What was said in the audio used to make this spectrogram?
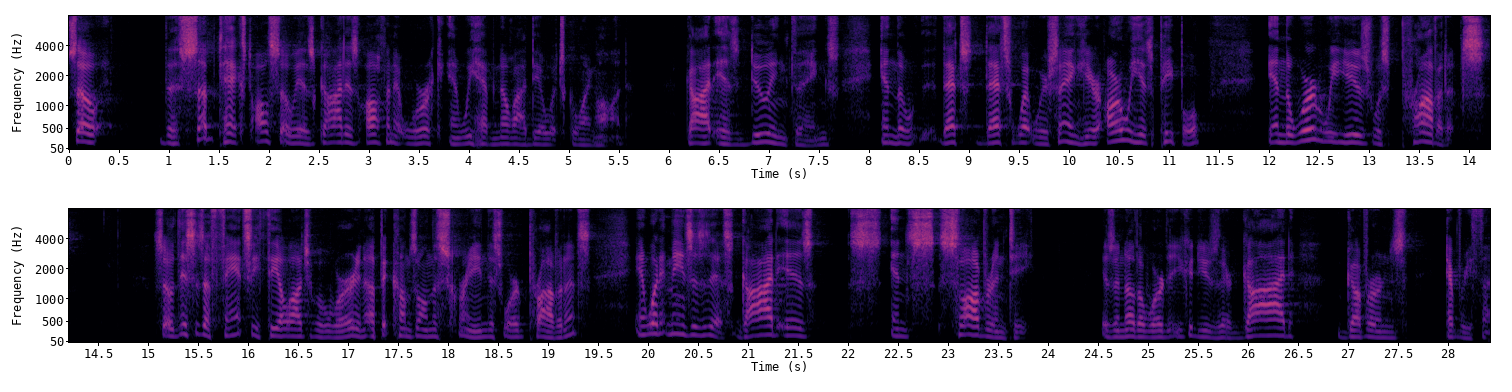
So, the subtext also is God is often at work and we have no idea what's going on. God is doing things. And the, that's, that's what we're saying here. Are we his people? And the word we used was providence. So this is a fancy theological word, and up it comes on the screen, this word providence. And what it means is this God is in sovereignty is another word that you could use there. God governs everything.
